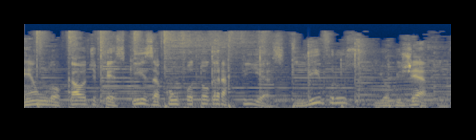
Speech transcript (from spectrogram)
É um local de pesquisa com fotografias, livros e objetos.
